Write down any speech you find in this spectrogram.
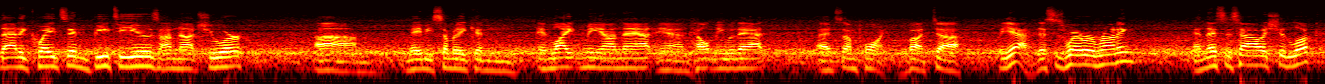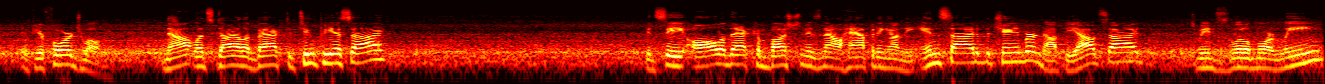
that equates in BTUs, I'm not sure. Um, maybe somebody can enlighten me on that and help me with that at some point. But, uh, but yeah, this is where we're running, and this is how it should look if you're forge welding. Now let's dial it back to 2 psi. You can see all of that combustion is now happening on the inside of the chamber, not the outside, which means it's a little more lean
